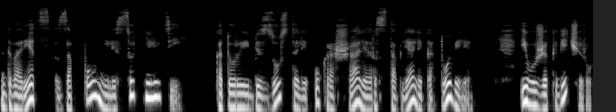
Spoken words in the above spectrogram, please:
Дворец заполнили сотни людей, которые без устали украшали, расставляли, готовили, и уже к вечеру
